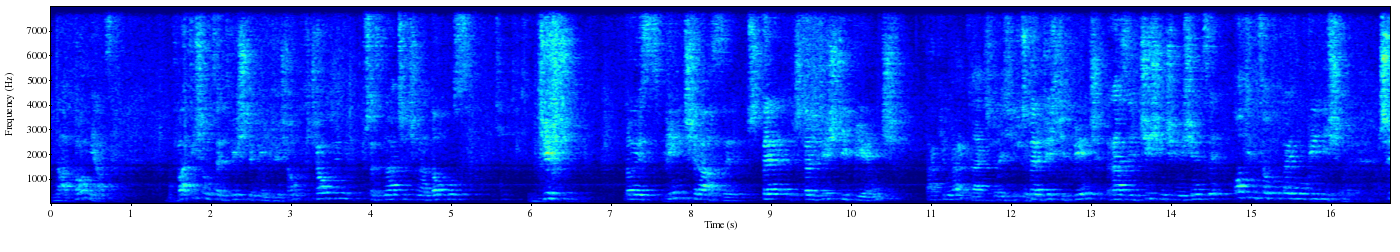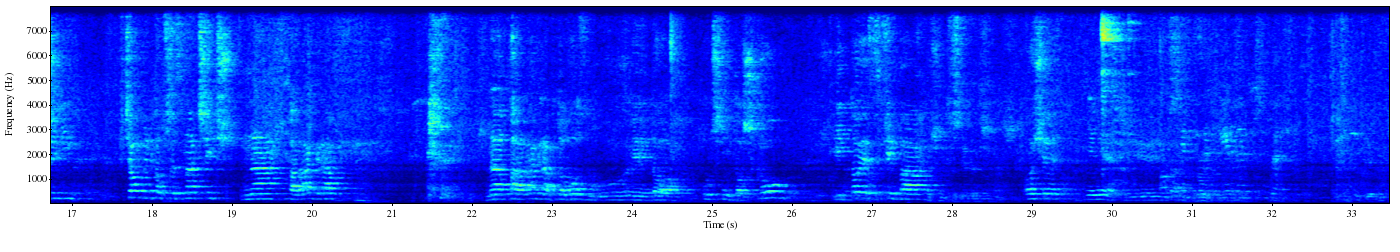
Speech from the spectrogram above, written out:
Natomiast 2250 chciałbym przeznaczyć na dopust dzieci. To jest 5 razy 4, 45, tak Jurek? Tak, 40. 45 razy 10 miesięcy, o tym co tutaj mówiliśmy. Czyli chciałbym to przeznaczyć na paragraf, na paragraf dowozu y, do uczniów do szkół i to jest chyba 8, nie, nie, y,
